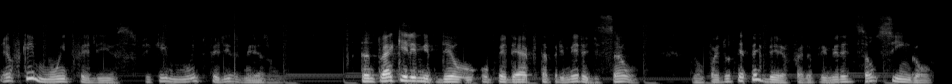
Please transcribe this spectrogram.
eu fiquei muito feliz, fiquei muito feliz mesmo. Tanto é que ele me deu o PDF da primeira edição, não foi do TPB, foi da primeira edição single.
